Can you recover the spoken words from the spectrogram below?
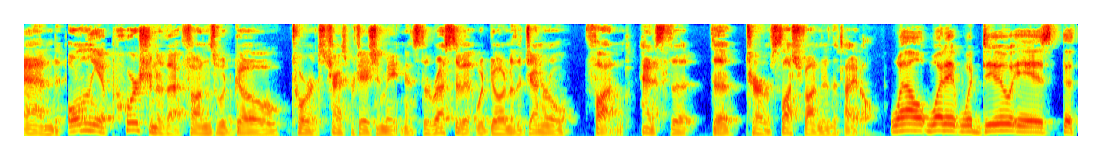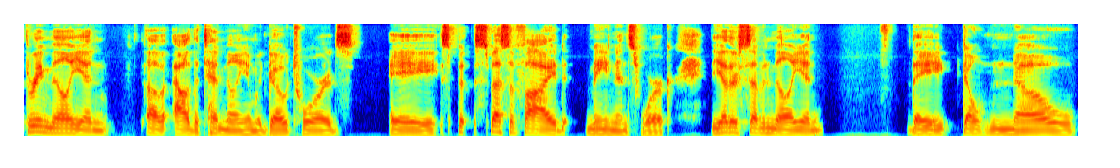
And only a portion of that funds would go towards transportation maintenance. The rest of it would go into the general fund, hence the, the term slush fund in the title. Well, what it would do is the 3 million of, out of the 10 million would go towards a spe- specified maintenance work. The other 7 million they don't know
